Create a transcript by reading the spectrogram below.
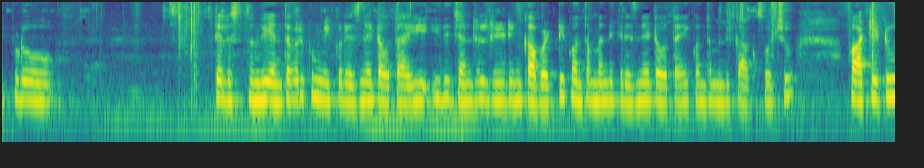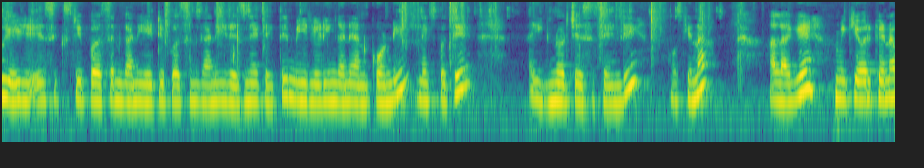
ఇప్పుడు తెలుస్తుంది ఎంతవరకు మీకు రెజినేట్ అవుతాయి. ఇది జనరల్ రీడింగ్ కాబట్టి కొంతమందికి రెజినేట్ అవుతాయి కొంతమందికి కాకపోవచ్చు. ఫార్టీ టు సిక్స్టీ పర్సెంట్ కానీ ఎయిటీ పర్సెంట్ కానీ రెజినేట్ అయితే మీ రీడింగ్ అని అనుకోండి. లేకపోతే ఇగ్నోర్ చేసేసేయండి. ఓకేనా? అలాగే మీకు ఎవరికైనా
